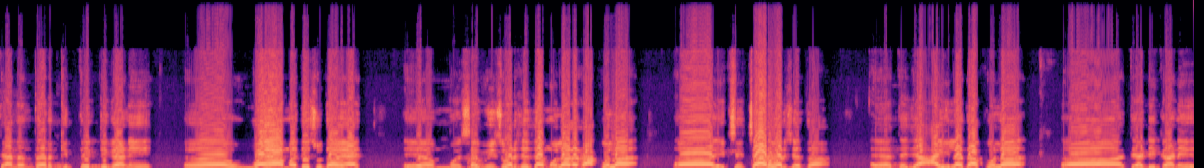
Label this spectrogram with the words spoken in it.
त्यानंतर कित्येक ठिकाणी वयामध्ये सुद्धा आहेत. म- सव्वीस वर्षाच्या मुलाला दाखवला एकशे चार वर्षाचा. त्याच्या आईला दाखवला त्या ठिकाणी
